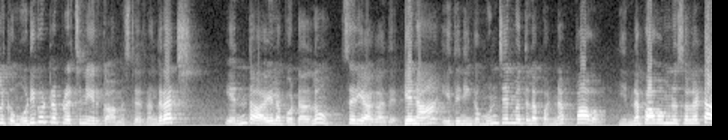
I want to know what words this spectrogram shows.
உங்களுக்கு முடி கொட்டுற பிரச்சனை இருக்கா மிஸ்டர் ரங்கராஜ்? எந்த ஆயில போட்டாலும் சரியாகாது. ஏன்னா இது நீங்க முன் ஜென்மத்தில் பண்ண பாவம். என்ன பாவம்னு சொல்லட்டா?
